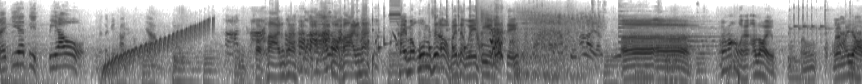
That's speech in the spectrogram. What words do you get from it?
แต่แม็กกี้ติดเปรี้ยว มันจะมีความต้มยขอคานค่ะ ขอคานค่ะ ใครมาอุ้มฉันออกไปจากเวทีหน่อยสิำแต่น้ำซุปอร่อยทั้งคู่เออเออไม่ว่าของฉันอร่อยมันไม่ยอม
